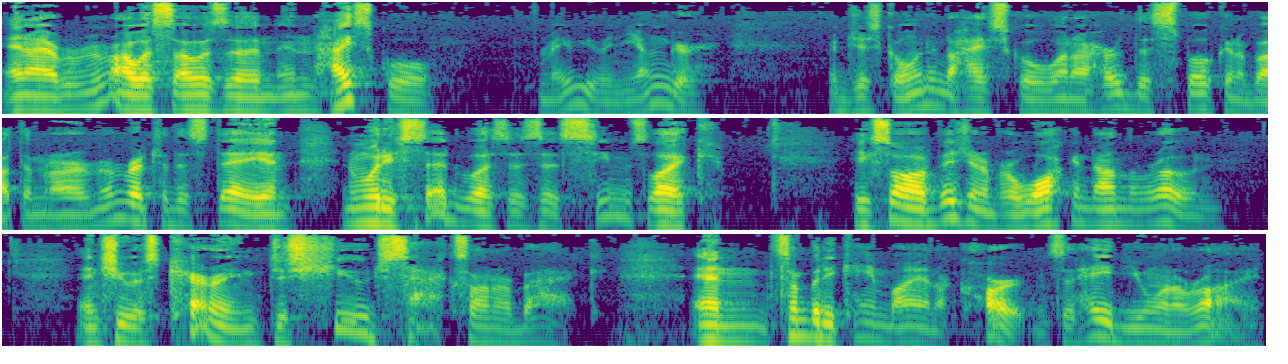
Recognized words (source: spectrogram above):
And I remember I was, I was in high school, maybe even younger, just going into high school when I heard this spoken about them. And I remember it to this day. And, and what he said was, is it seems like he saw a vision of her walking down the road, and she was carrying just huge sacks on her back. And somebody came by in a cart and said, Hey, do you want to ride?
